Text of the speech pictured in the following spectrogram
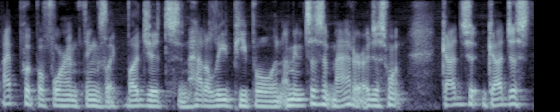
I put before him things like budgets and how to lead people, and I mean, it doesn't matter. I just want God. God just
